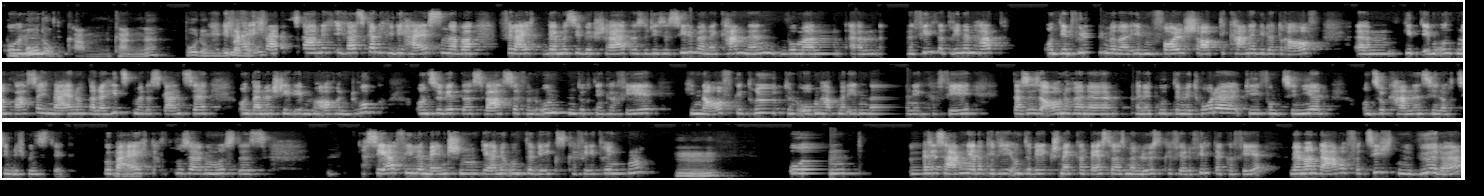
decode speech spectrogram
Und Bodum kann, kann, ne? Bodum. Ich, weiß, ich, weiß gar nicht, ich weiß gar nicht, wie die heißen, aber vielleicht, wenn man sie beschreibt, also diese silbernen Kannen, wo man ähm, einen Filter drinnen hat und den füllt man dann eben voll, schraubt die Kanne wieder drauf, ähm, gibt eben unten noch Wasser hinein und dann erhitzt man das Ganze und dann entsteht eben auch ein Druck und so wird das Wasser von unten durch den Kaffee hinaufgedrückt und oben hat man eben dann den Kaffee. Das ist auch noch eine, eine gute Methode, die funktioniert und so Kannen sind auch ziemlich günstig. Wobei Ja. ich dazu sagen muss, dass sehr viele Menschen gerne unterwegs Kaffee trinken Mhm. und weil sie sagen, ja, der Kaffee unterwegs schmeckt halt besser als mein Löskaffee oder Filterkaffee. Wenn man darauf verzichten würde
